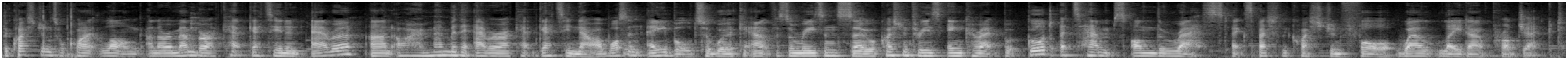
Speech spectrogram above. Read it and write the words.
The questions were quite long and I remember I kept getting an error and oh I remember the error I kept getting now. I wasn't able to work it out for some reason so question three is incorrect but good attempts on the rest especially question four well laid out project.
